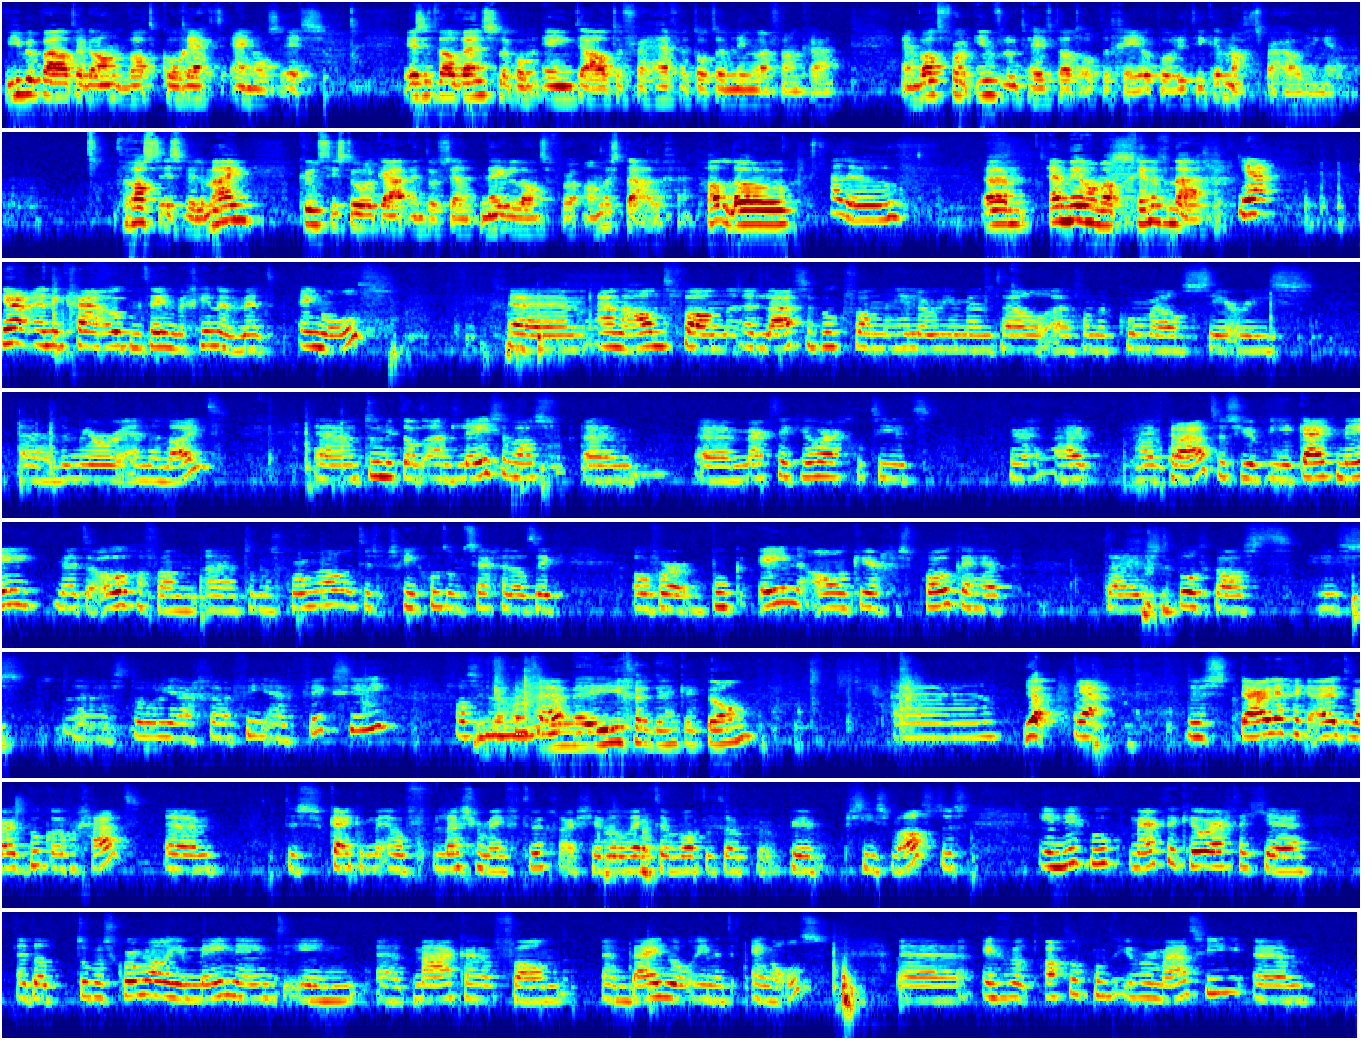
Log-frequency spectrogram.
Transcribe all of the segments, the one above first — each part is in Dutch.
Wie bepaalt er dan wat correct Engels is? Is het wel wenselijk om één taal te verheffen tot een lingua franca? En wat voor een invloed heeft dat op de geopolitieke machtsverhoudingen? De gast is Willemijn, kunsthistorica en docent Nederlands voor anderstaligen. Hallo! Hallo. Ehm, en Merel mag beginnen vandaag. Ja, ja, en ik ga ook meteen beginnen met Engels. Ehm, aan de hand van het laatste boek van Hilary Mantel eh, van de Cromwell series, eh, The Mirror and the Light. Ehm, toen ik dat aan het lezen was, eh, merkte ik heel erg dat hij het. Hij, hij praat, dus je, je kijkt mee met de ogen van eh, Thomas Cromwell. Het is misschien goed om te zeggen dat ik over boek 1 al een keer gesproken heb tijdens de podcast His, eh, Historiografie en Fictie. Als ik het goed heb. Nummer 9, denk ik dan. Eh, Ja. Ja, dus daar leg ik uit waar het boek over gaat. Ehm, dus kijk hem, of luister hem even terug als je wil weten wat het ook weer precies was. Dus in dit boek merkte ik heel erg dat, je, dat Thomas Cromwell je meeneemt in het maken van een Bijbel in het Engels. Eh, even wat achtergrondinformatie. Ehm,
